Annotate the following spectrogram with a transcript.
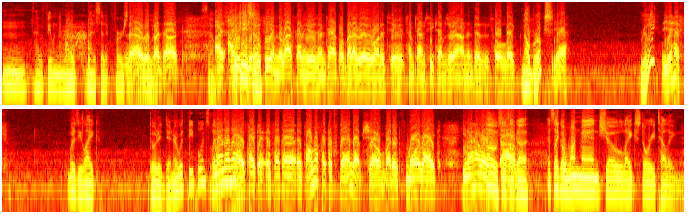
Mm, I have a feeling you might have might have said it first. no, that's my dog. So I, I okay, didn't get so to see him the last time he was in Tampa, but I really wanted to. Sometimes he comes around and does his whole like, Mel Brooks, yeah, really? yes, What is he like? Go to dinner with people and stuff? Like, no, no, no. It's like a, it's like a, it's almost like a stand-up show, but it's more like, you know how like, Oh, so it's um, like a it's like a one man show, like storytelling.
